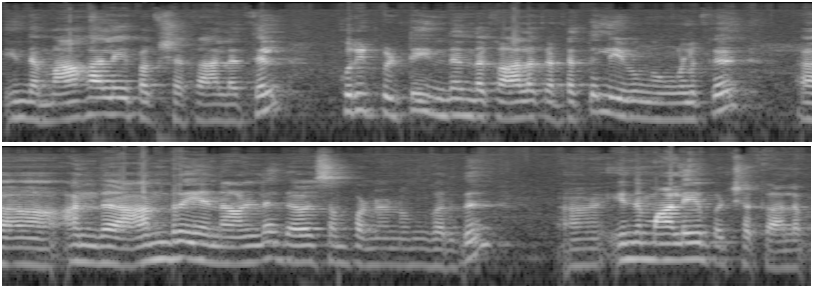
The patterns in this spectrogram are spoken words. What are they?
இந்த மாகாலய பட்ச காலத்தில் குறிப்பிட்டு இந்தந்த காலகட்டத்தில் இவங்க உங்களுக்கு அந்த அன்றைய நாளில் தவசம் பண்ணணுங்கிறது இந்த மாலையபட்ச காலம்.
